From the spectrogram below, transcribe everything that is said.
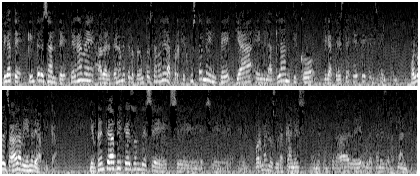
Fíjate, qué interesante. Déjame, a ver, déjame te lo pregunto de esta manera, porque justamente ya en el Atlántico, fíjate, este, e, e, el, polvo del Sahara viene de África. Y enfrente de África es donde se, se, eh, forman los huracanes en la temporada de huracanes del Atlántico.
